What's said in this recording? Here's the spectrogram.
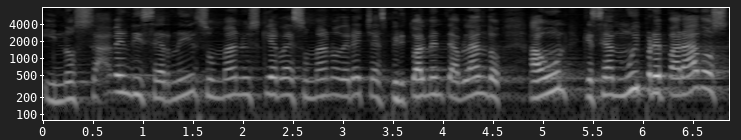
y no saben discernir su mano izquierda de su mano derecha, espiritualmente hablando, aun que sean muy preparados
